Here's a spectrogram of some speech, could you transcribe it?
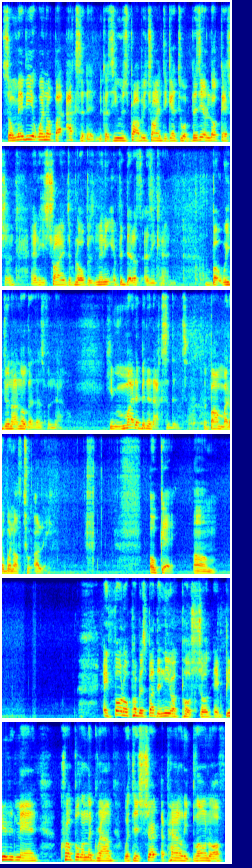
So maybe it went off by accident because he was probably trying to get to a busier location and he's trying to blow up as many infidels as he can. But we do not know that as for now. He might have been an accident. The bomb might have went off too early. Okay. Um a photo published by the New York Post showed a bearded man crumpled on the ground with his shirt apparently blown off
